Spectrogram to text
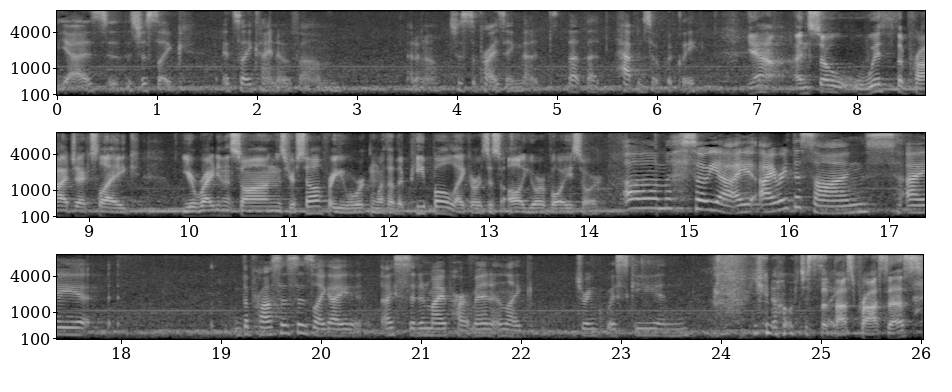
yeah, it's it's just like it's like kind of um I don't know, it's just surprising that it's, that that happened so quickly. yeah, and so with the project, like you're writing the songs yourself, or are you working with other people, like, or is this all your voice, or Um so yeah, I I write the songs. I the process is like I I sit in my apartment and like drink whiskey and you know just the like, best process?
